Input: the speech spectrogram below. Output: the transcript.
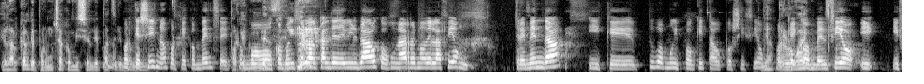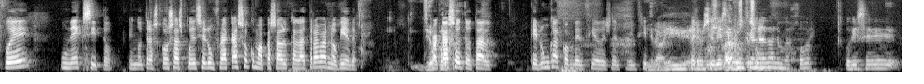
el alcalde, por mucha comisión de patrimonio. Porque sí, ¿no? Porque convence. Porque como, convence. como hizo el alcalde de Bilbao con una remodelación tremenda y que tuvo muy poquita oposición, Ya, porque hay- convenció y, y fue un éxito. En otras cosas puede ser un fracaso, como ha pasado el Calatrava en Oviedo. Yo, fracaso total, que nunca convenció desde el principio. Mira, Pero si hubiese claros que son- funcionado, a lo mejor hubiese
